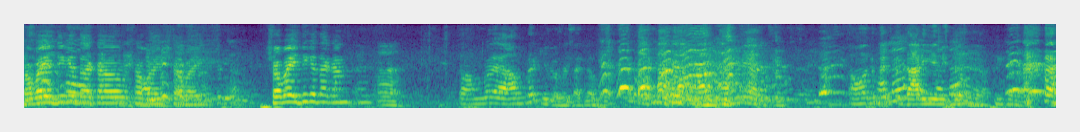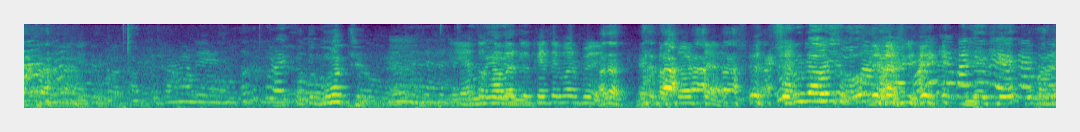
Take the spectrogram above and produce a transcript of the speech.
সবাই দিকে তাকাও সবাই সবাই। সবাই দিকে তাকান তো আমরা আমরা কীভাবে তাকাবো আমি আমাকে একটু দাঁড়িয়ে নিতে হবে। তো ঘুমাচ্ছে। এত খাবার কেউ খেতে পারবে? আচ্ছা এটা না। চর্চা শুরুটা হই হোক দেখে একেবারে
